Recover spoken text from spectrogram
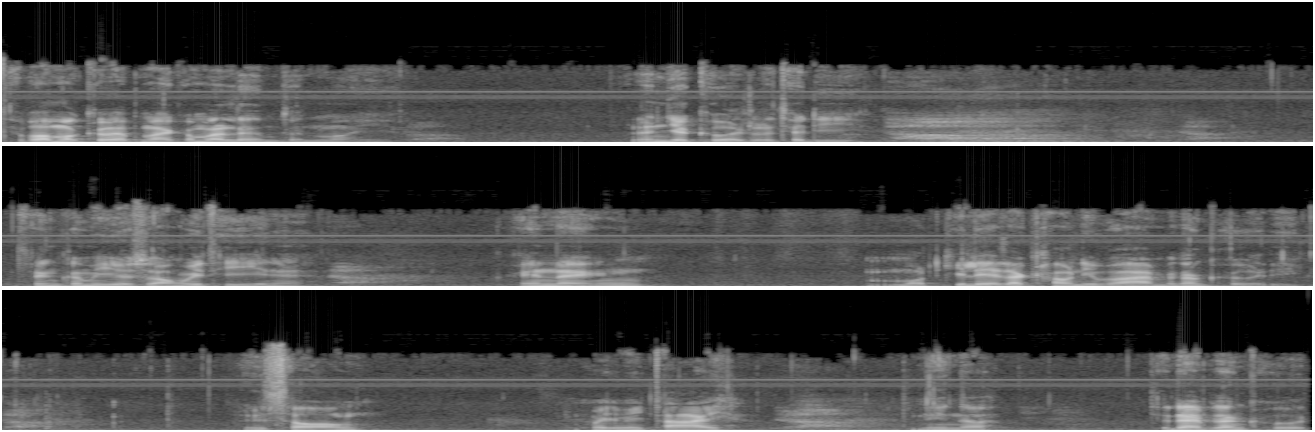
แต่พอมาเกิดใหม่ก็มาเริ่มต้นใหม่นั้นอย่าเกิดเราจะดี ซึ่งก็มีอยู่สองวิธีนะคือหนึ่งหมดกิเลสแล้วเข้านิพพานไม่ต้องเกิดอีก หรือสองไม่ไม่ตาย นี่เนาะจะได้ไม่ต้องเกิด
